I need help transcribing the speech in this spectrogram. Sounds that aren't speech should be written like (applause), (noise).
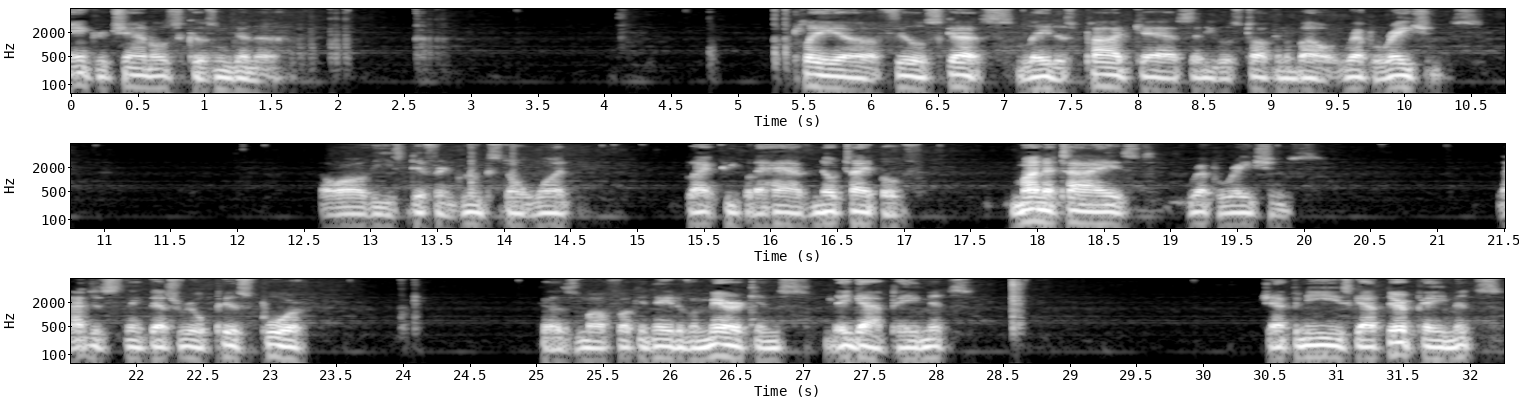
anchor channels because I'm gonna play uh, Phil Scott's latest podcast that he was talking about reparations. All these different groups don't want black people to have no type of monetized reparations. I just think that's real piss poor because motherfucking Native Americans, they got payments. Japanese got their payments.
